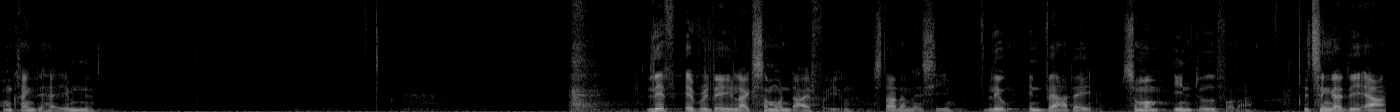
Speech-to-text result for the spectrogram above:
omkring det her emne. Live every day like someone died for you, starter med at sige. Lev en hver dag, som om en døde for dig. Det tænker jeg, det er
